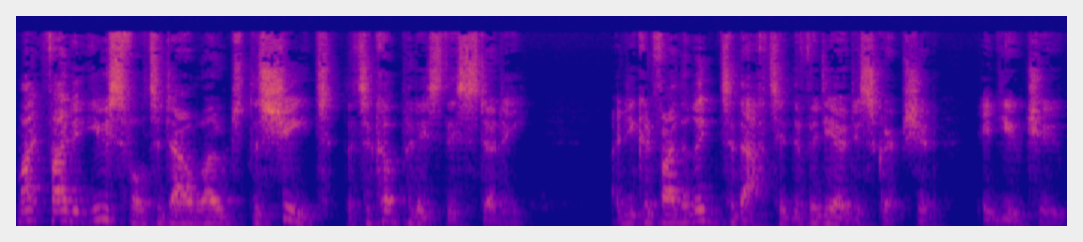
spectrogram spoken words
might find it useful to download the sheet that accompanies this study, and you can find the link to that in the video description in YouTube.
